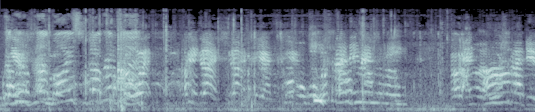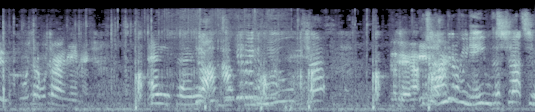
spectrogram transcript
We got rid of one, boys. We got rid of Oh, one. what? Okay, guys, guys, yeah, cool. What, what should I name it? Okay, oh, I know. What should I do? What should, what should I name it? Anything. You know, I'm, I'm gonna make a new chat. Okay, I, So I'm gonna rename this chat to You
